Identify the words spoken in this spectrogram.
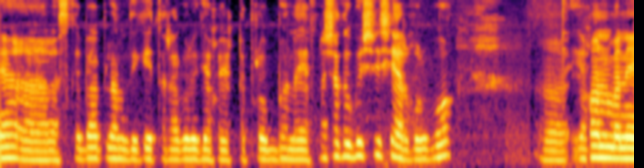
না, আর আজকে ভাবলাম দেখি তারা করে দেখো একটা প্রব বানাই। আপনার সাথে অবশ্যই শেয়ার করব। এখন মানে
